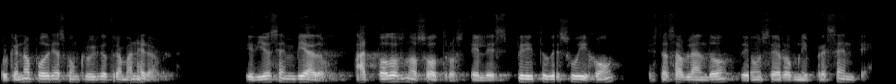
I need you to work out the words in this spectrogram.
porque no podrías concluir de otra manera, ¿verdad? Si Dios ha enviado a todos nosotros el Espíritu de su Hijo, estás hablando de un ser omnipresente.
